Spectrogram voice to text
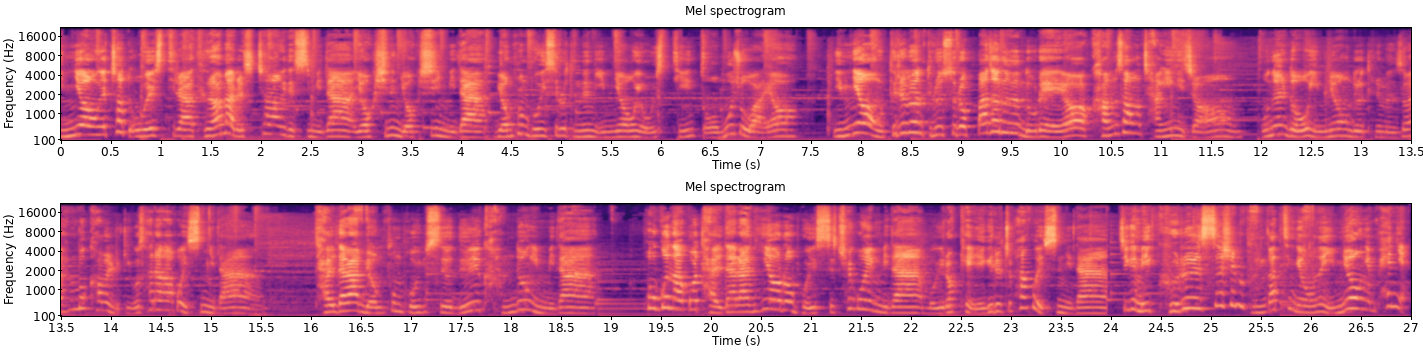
임영웅의 첫 OST라 드라마를 시청하게 됐습니다. 역시는 역시입니다. 명품 보이스로 듣는 임영웅의 OST 너무 좋아요. 임영웅 들으면 들을수록 빠져드는 노래예요. 감성 장인이죠. 오늘도 임영웅 노래 들으면서 행복함을 느끼고 살아가고 있습니다. 달달한 명품 보이스 늘 감동입니다. 포근하고 달달한 히어로 보이스 최고입니다. 뭐 이렇게 얘기를 좀 하고 있습니다. 지금 이 글을 쓰신 분 같은 경우는 임영웅님 팬이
